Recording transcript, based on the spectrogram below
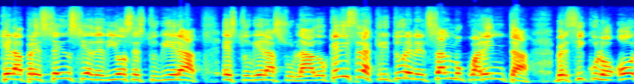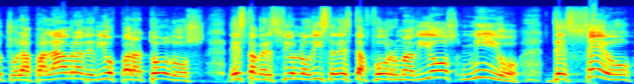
que la presencia de Dios estuviera estuviera, a su lado. ¿Qué dice la escritura en el Salmo 40, versículo 8? La palabra de Dios para todos. Esta versión lo dice de esta forma. Dios mío, deseo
